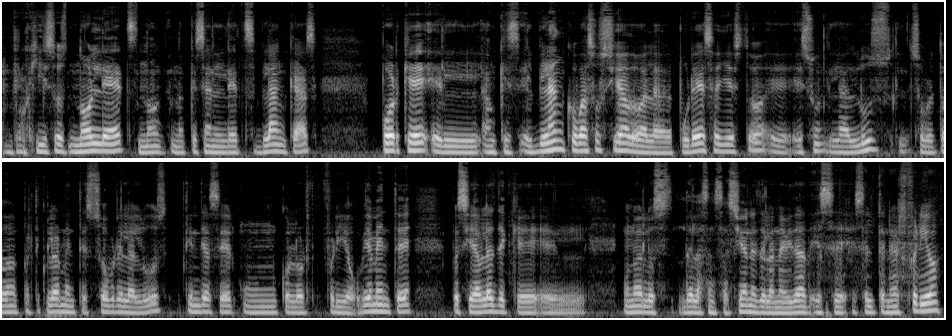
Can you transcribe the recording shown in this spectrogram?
rojizos, no LEDs, no, no, que sean LEDs blancas, porque el, aunque el blanco va asociado a la pureza y esto, eh, es la luz, sobre todo particularmente sobre la luz, tiende a ser un color frío. Obviamente, pues si hablas de que el una de, los, de las sensaciones de la Navidad es, es, el tener frío,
